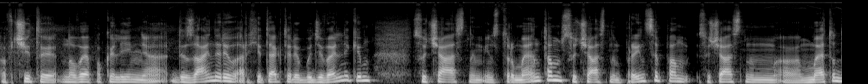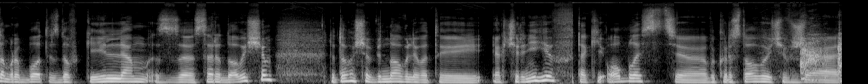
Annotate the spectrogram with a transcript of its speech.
вчити нове покоління дизайнерів, архітекторів, будівельників сучасним інструментам, сучасним принципам, сучасним е, методам роботи з довкіллям, з середовищем, для того, щоб відновлювати як Чернігів, так і область, е, використовуючи вже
